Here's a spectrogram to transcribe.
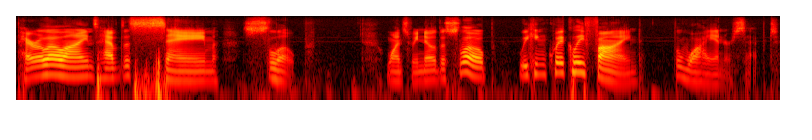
Parallel lines have the same slope. Once we know the slope, we can quickly find the y-intercept.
